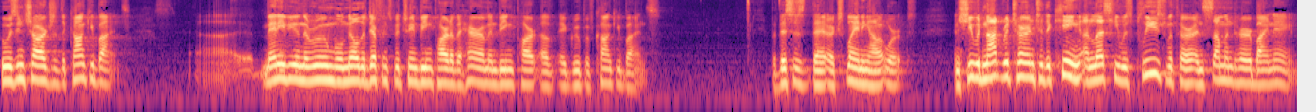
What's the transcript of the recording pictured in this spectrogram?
who was in charge of the concubines. Uh, many of you in the room will know the difference between being part of a harem and being part of a group of concubines. But this is they're explaining how it works. And she would not return to the king unless he was pleased with her and summoned her by name.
